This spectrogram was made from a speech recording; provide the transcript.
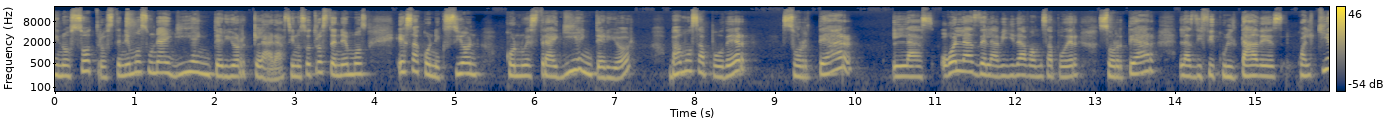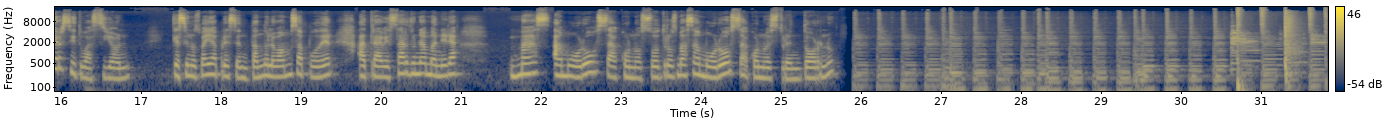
si nosotros tenemos una guía interior clara, si nosotros tenemos esa conexión con nuestra guía interior, vamos a poder sortear las olas de la vida, vamos a poder sortear las dificultades, cualquier situación que se nos vaya presentando, lo vamos a poder atravesar de una manera más amorosa con nosotros, más amorosa con nuestro entorno.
